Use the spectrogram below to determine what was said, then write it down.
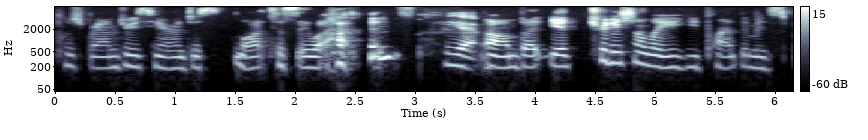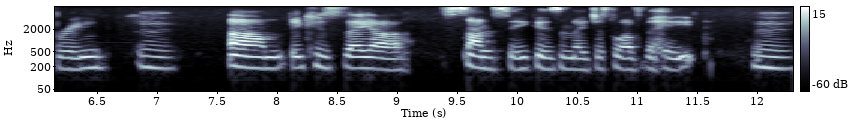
push boundaries here and just like to see what happens. yeah. Um, but yeah, traditionally you'd plant them in spring Mm, um, because they are sun seekers and they just love the heat. mm.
